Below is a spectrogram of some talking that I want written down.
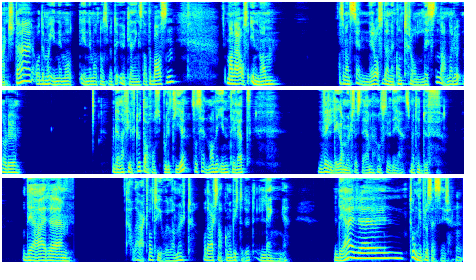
match der, og det må inn mot noe som heter utlendingsdatabasen. Man er også innom Altså man sender også denne kontrollisten, da, når, du, når, du, når den er fylt ut da, hos politiet, så sender man det inn til et veldig gammelt system hos UDI som heter DUF. Og det er eh, ja, det er i hvert fall 20 år gammelt, og det har vært snakk om å bytte det ut lenge. Men det er uh, tunge prosesser. Mm.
